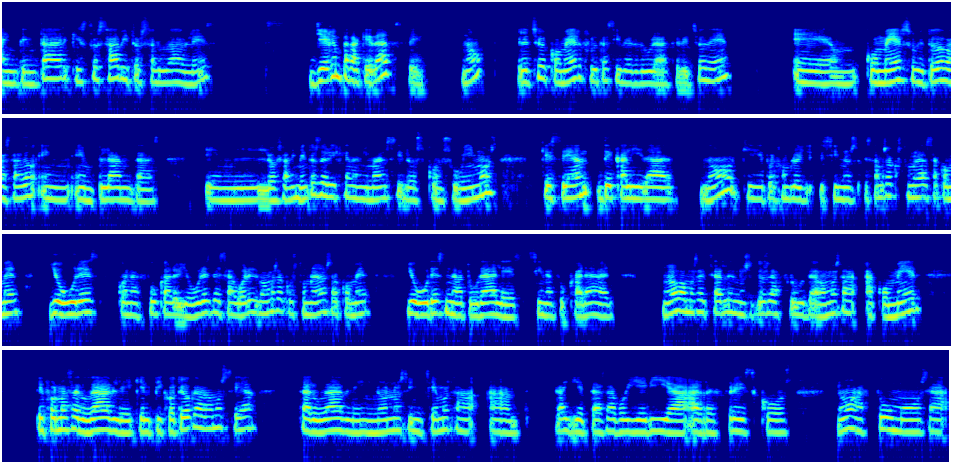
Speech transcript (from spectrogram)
intentar que estos hábitos saludables lleguen para quedarse, ¿no? El hecho de comer frutas y verduras, el hecho de eh, comer sobre todo basado en, plantas, en los alimentos de origen animal, si los consumimos, que sean de calidad, ¿no? Que, por ejemplo, si nos estamos acostumbrados a comer yogures con azúcar o yogures de sabores, vamos a acostumbrarnos a comer yogures naturales, sin azucarar, ¿no? Vamos a echarle nosotros la fruta, vamos a, comer de forma saludable, que el picoteo que hagamos sea saludable y no nos hinchemos a, galletas, a bollería, a refrescos, ¿no? A zumos, a,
